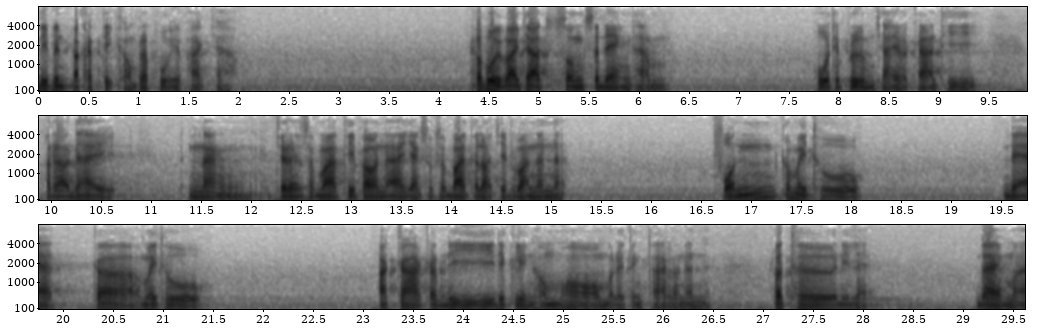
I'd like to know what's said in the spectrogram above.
นี่เป็นปกติของพระผู้มีพระภาคเจ้า พระผู้มีพระภาคเจ้าทรงแสดงธรรมผู้ที่ปลื้มใจประการที่เราได้ นั่งเจริญสมาธิภาวนาอย่างสุขสบายตลอดเจ็ดวันนั้นน่ะฝนก็ไม่ถูก แดดก็ไม่ถูก อากาศก็ดีได้กลิ่นหอมๆอะไรต่าง ๆ เหล่านั้นนะเพราะเธอนี่แหละ ได้มา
